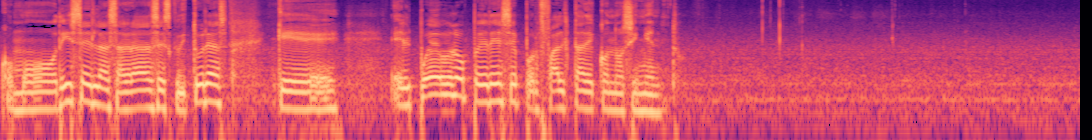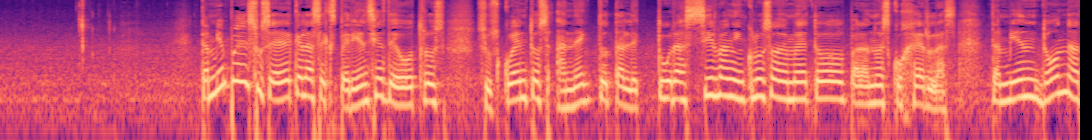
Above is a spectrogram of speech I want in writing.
Como dicen las Sagradas Escrituras, que el pueblo perece por falta de conocimiento. También puede suceder que las experiencias de otros, sus cuentos, anécdotas, lecturas, sirvan incluso de método para no escogerlas. También dona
